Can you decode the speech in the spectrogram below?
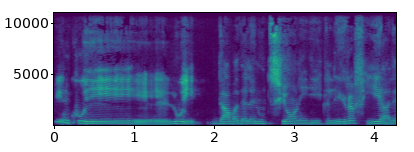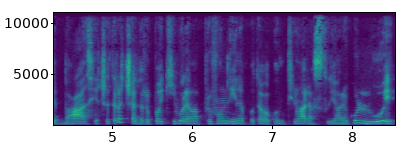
in cui lui dava delle nozioni di calligrafia, le basi, eccetera, eccetera, poi chi voleva approfondire poteva continuare a studiare con lui,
